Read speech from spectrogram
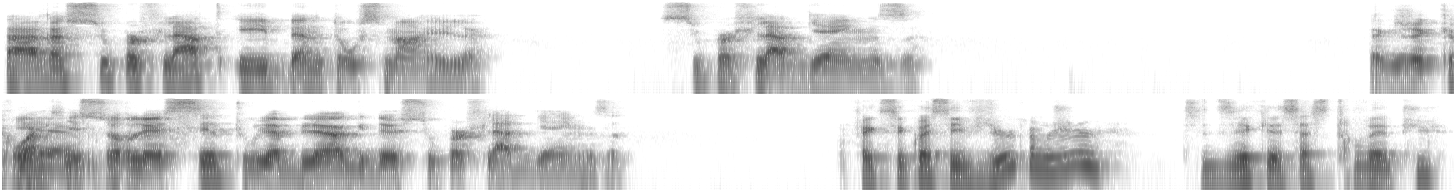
par Superflat et Bento Smile. Superflat Games. Fait que je crois euh, qu'il est sur le site ou le blog de Superflat Games. Fait que c'est quoi, c'est vieux comme jeu? Tu disais que ça se trouvait plus?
